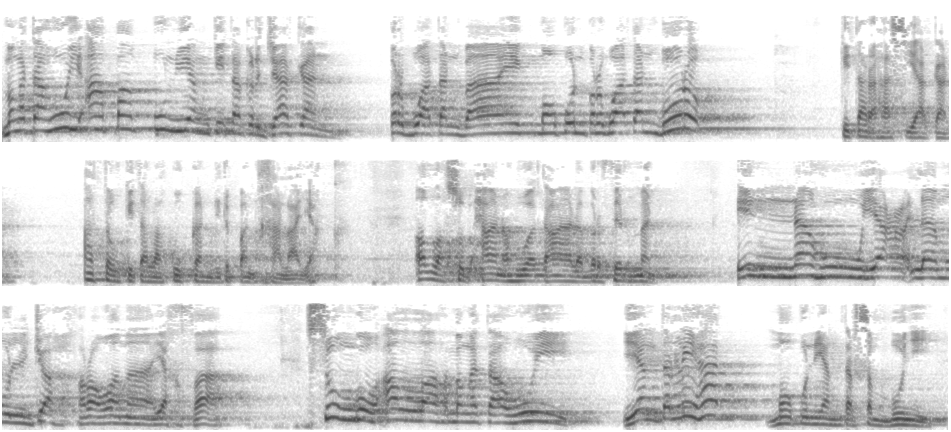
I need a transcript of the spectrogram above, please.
mengetahui apa pun yang kita kerjakan, perbuatan baik maupun perbuatan buruk, kita rahasiakan atau kita lakukan di depan khalayak. Allah Subhanahu wa taala berfirman, "Innahu ya'lamul jahra wa ma yakhfa." Sungguh Allah mengetahui yang terlihat maupun yang tersembunyi.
